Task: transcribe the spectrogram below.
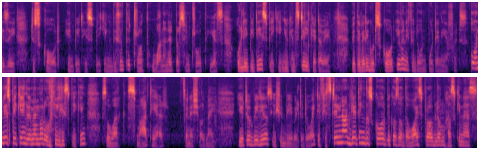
easy to score in PT speaking. This is the truth, 100% truth. Yes, only PT speaking, you can still get away with a very good score even if you don't put any efforts. Only speaking, remember only speaking. So work smart here finish all my YouTube videos, you should be able to do it. If you're still not getting the score because of the voice problem, huskiness,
